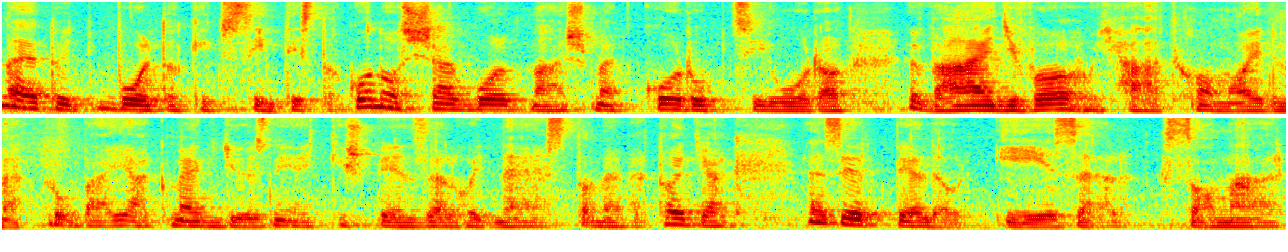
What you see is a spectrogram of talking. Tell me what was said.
Lehet, hogy volt, akik szintiszta gonoszságból, más meg korrupcióra vágyva, hogy hát ha majd megpróbálják meggyőzni egy kis pénzzel, hogy ne ezt a nevet adják. Ezért például Ézel, Szamár,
